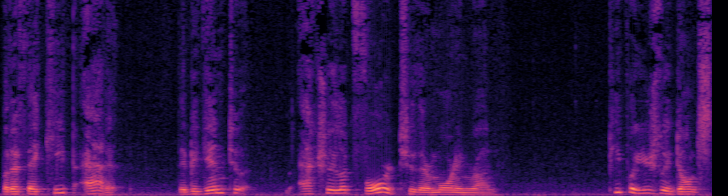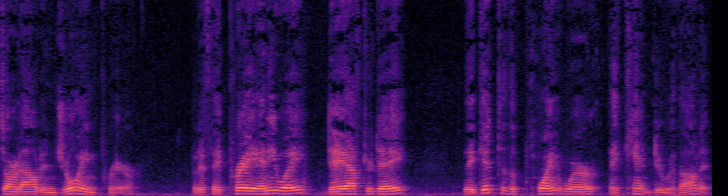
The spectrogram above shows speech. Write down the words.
but if they keep at it, they begin to actually look forward to their morning run. People usually don't start out enjoying prayer, but if they pray anyway, day after day, they get to the point where they can't do without it.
